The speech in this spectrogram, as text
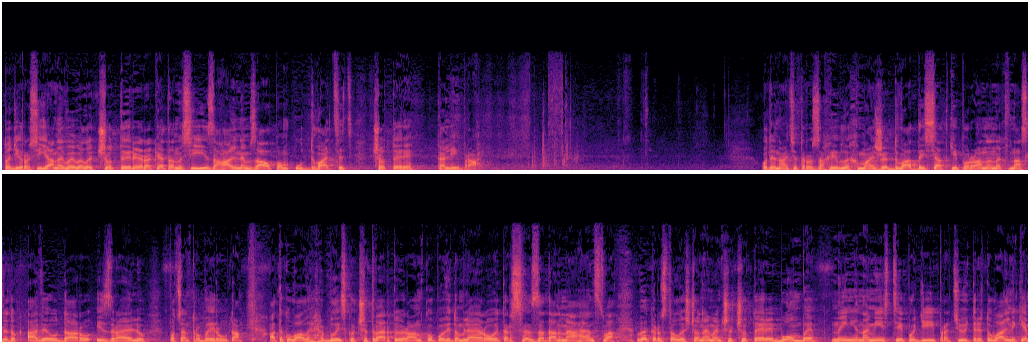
Тоді росіяни вивели 4 ракетоносії загальним залпом у 24 калібра. 11 загиблих, майже два десятки поранених внаслідок авіаудару Ізраїлю по центру Бейрута. Атакували близько четвертої ранку. Повідомляє Reuters. За даними агентства, використали щонайменше чотири бомби. Нині на місці подій працюють рятувальники.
